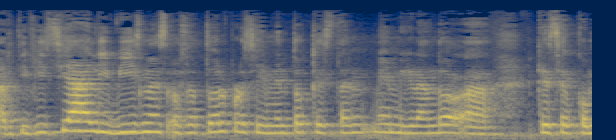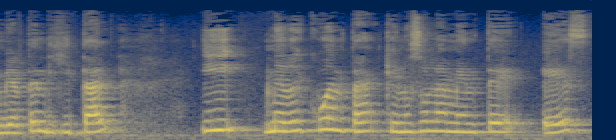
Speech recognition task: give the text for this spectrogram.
artificial y business, o sea, todo el procedimiento que están emigrando a que se convierte en digital y me doy cuenta que no solamente es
